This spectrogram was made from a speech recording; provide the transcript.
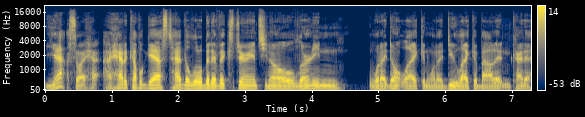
yeah, so I I had a couple guests, had a little bit of experience, you know, learning what I don't like and what I do like about it, and kind of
